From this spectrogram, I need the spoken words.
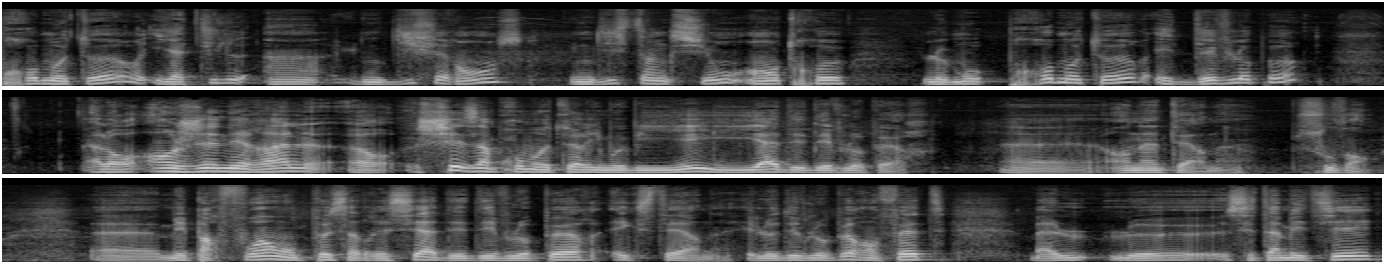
promoteur. Y a-t-il un- une différence, une distinction entre le mot promoteur et développeur? Alors en général, chez un promoteur immobilier, il y a des développeurs euh, en interne, hein, souvent. Euh, mais parfois, on peut s'adresser à des développeurs externes. Et le développeur, en fait, bah, c'est un métier,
